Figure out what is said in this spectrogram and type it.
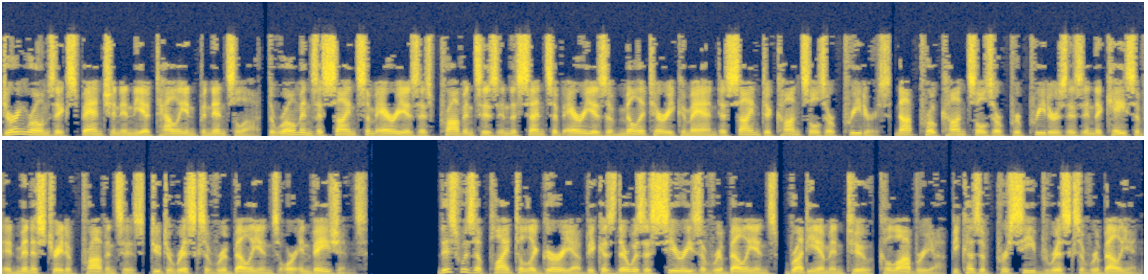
During Rome's expansion in the Italian peninsula, the Romans assigned some areas as provinces in the sense of areas of military command assigned to consuls or praetors not proconsuls or propraetors as in the case of administrative provinces due to risks of rebellions or invasions. This was applied to Liguria because there was a series of rebellions, Bruttium and to Calabria because of perceived risks of rebellion.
